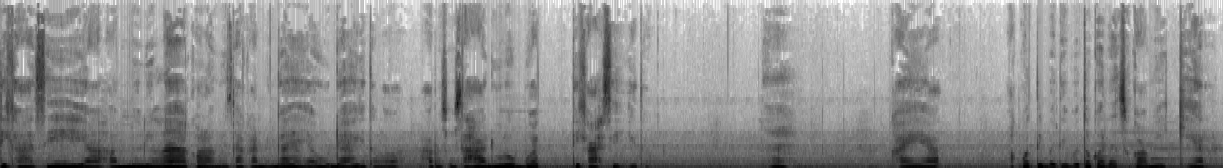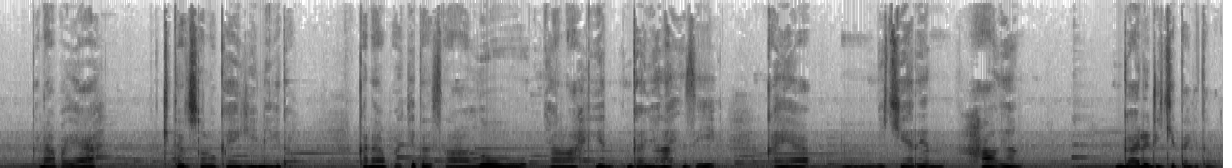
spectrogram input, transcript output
dikasih ya alhamdulillah. Kalau misalkan enggak ya ya udah gitu loh. Harus usaha dulu buat dikasih gitu. Nah kayak aku tiba-tiba tuh kadang suka mikir kenapa ya? Kita tuh selalu kayak gini gitu kenapa kita selalu nyalahin nggak nyalahin sih kayak mm, mikirin hal yang nggak ada di kita gitu loh.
